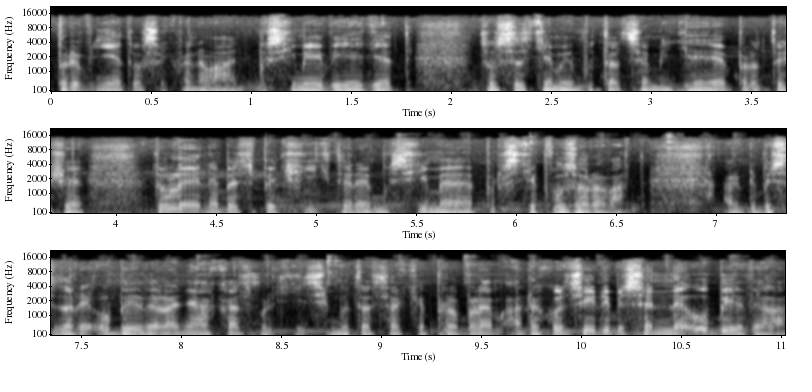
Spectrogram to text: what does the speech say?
První je to sekvenování. Musíme vědět, co se s těmi mutacemi děje, protože tohle je nebezpečí, které musíme prostě pozorovat. A kdyby se tady objevila nějaká smrtící mutace, tak je problém. A dokonce, kdyby se neobjevila,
